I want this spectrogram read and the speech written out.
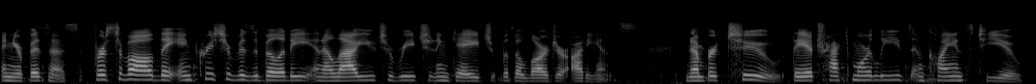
in your business. First of all, they increase your visibility and allow you to reach and engage with a larger audience. Number two, they attract more leads and clients to you.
